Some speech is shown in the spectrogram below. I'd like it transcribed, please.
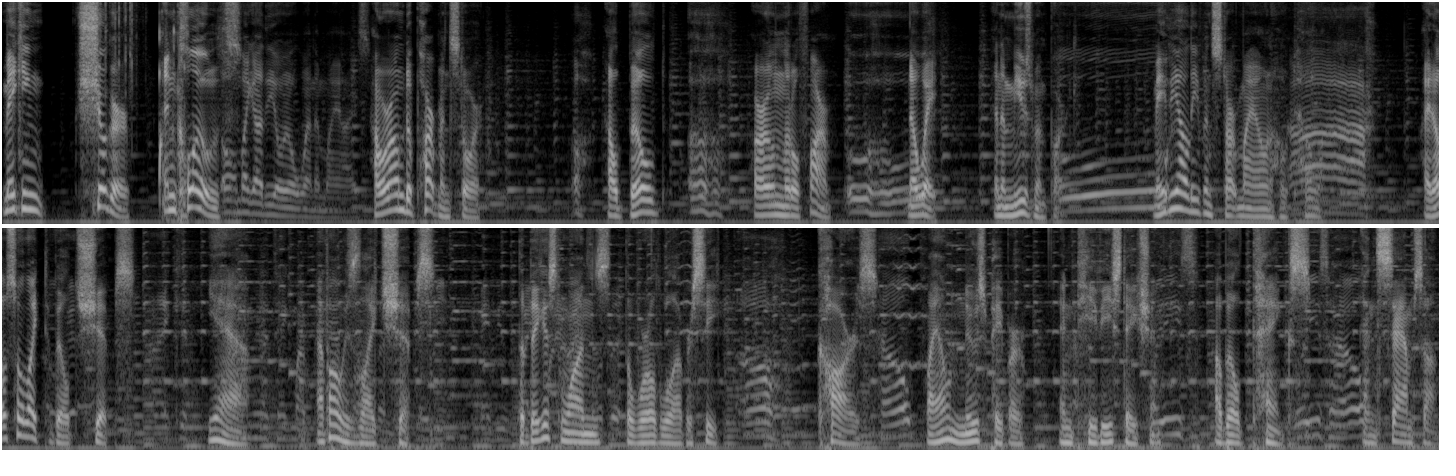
making sugar and clothes. Oh my god, the oil went in my eyes. Our own department store. Oh. I'll build Oh, our own little farm. oh, No, wait, an amusement park. oh. Maybe I'll even start my own hotel. Ah, I'd also like to build ships. Can, Yeah, I'm gonna take my I've always liked ships. maybe- maybe The biggest my eyes a ones the world will ever see. Oh, Cars, help, my own newspaper and TV station. please, I'll build tanks. And Samsung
